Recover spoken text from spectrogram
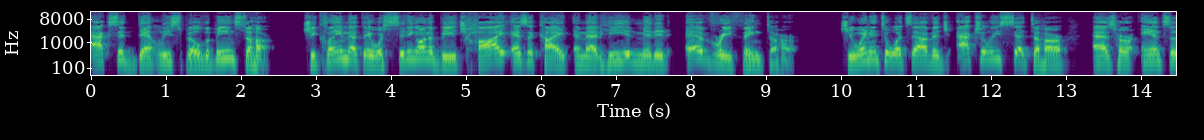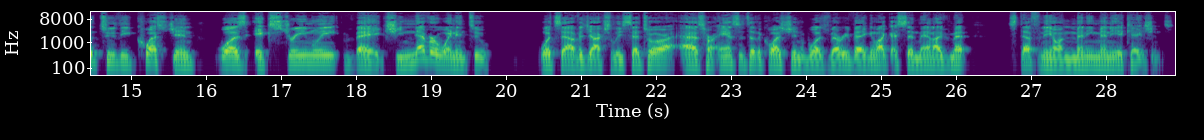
accidentally spilled the beans to her. She claimed that they were sitting on a beach high as a kite and that he admitted everything to her. She went into what Savage actually said to her as her answer to the question was extremely vague. She never went into what Savage actually said to her as her answer to the question was very vague. And like I said, man, I've met Stephanie on many, many occasions.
